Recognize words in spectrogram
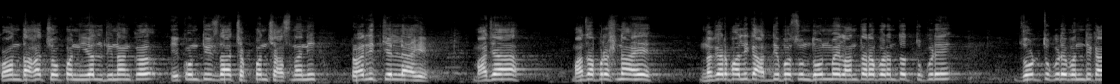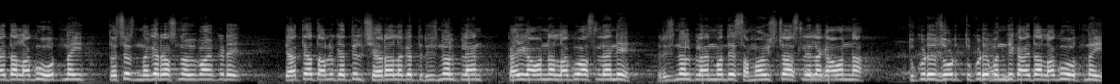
कॉन दहा चोपन्न यल दिनांक एकोणतीस दहा छप्पन शासनाने पारित केलेले आहे. माझ्या माझा प्रश्न आहे नगरपालिका हद्दीपासून दोन मैल अंतरापर्यंत तुकडे जोड तुकडेबंदी कायदा लागू होत नाही तसेच नगररचना विभागाकडे त्या त्या तालुक्यातील शहरालगत रिजनल प्लॅन काही गावांना लागू असल्याने रिजनल प्लॅनमध्ये समाविष्ट असलेल्या गावांना तुकडे जोड तुकडे बंदी कायदा लागू होत नाही.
